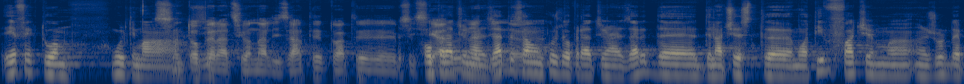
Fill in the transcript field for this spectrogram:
Efectuăm ultima Sunt zi. operaționalizate toate PCR Operaționalizate din... sau în uh, curs de operaționalizare. De, din acest uh, motiv facem uh, în jur de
